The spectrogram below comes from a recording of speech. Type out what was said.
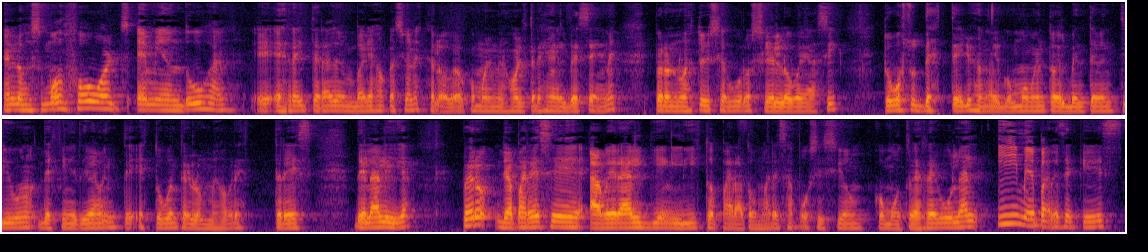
En los small forwards, Emi Andujan eh, es reiterado en varias ocasiones que lo veo como el mejor 3 en el BCN, pero no estoy seguro si él lo ve así. Tuvo sus destellos en algún momento del 2021, definitivamente estuvo entre los mejores 3 de la liga, pero ya parece haber alguien listo para tomar esa posición como 3 regular y me parece que es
